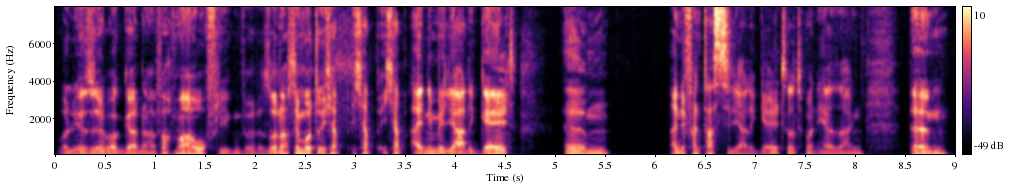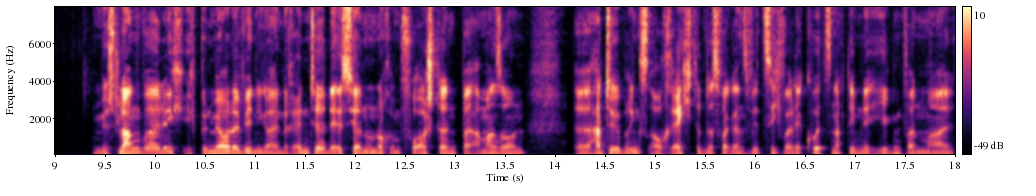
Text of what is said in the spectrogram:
weil er selber gerne einfach mal hochfliegen würde. So nach dem Motto, ich habe ich hab, ich hab eine Milliarde Geld, ähm, eine Fantastilliarde Geld, sollte man eher sagen. Ähm, mir ist langweilig, ich bin mehr oder weniger in Rente, der ist ja nur noch im Vorstand bei Amazon. Äh, hatte übrigens auch recht und das war ganz witzig, weil der kurz nachdem der irgendwann mal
